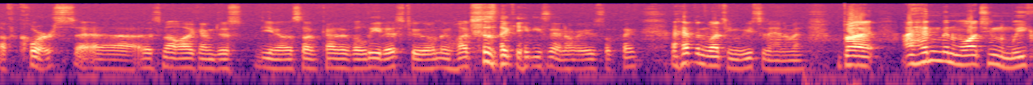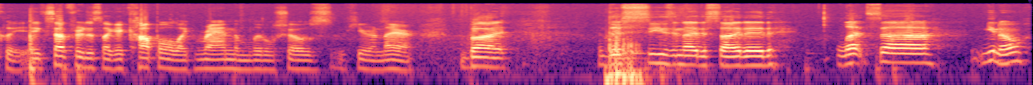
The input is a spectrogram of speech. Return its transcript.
of course. Uh, it's not like I'm just you know some kind of elitist who only watches like 80s anime or something. I have been watching recent anime, but I hadn't been watching them weekly, except for just like a couple like random little shows here and there. But this season I decided let's uh you know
